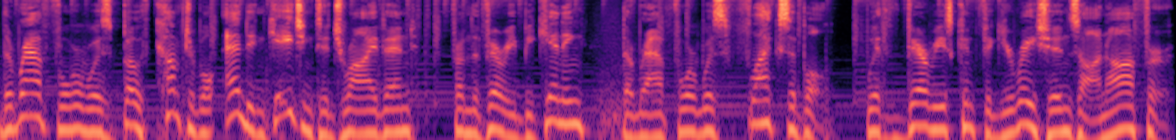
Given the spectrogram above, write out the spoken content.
the RAV4 was both comfortable and engaging to drive and, from the very beginning, the RAV4 was flexible, with various configurations on offer.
